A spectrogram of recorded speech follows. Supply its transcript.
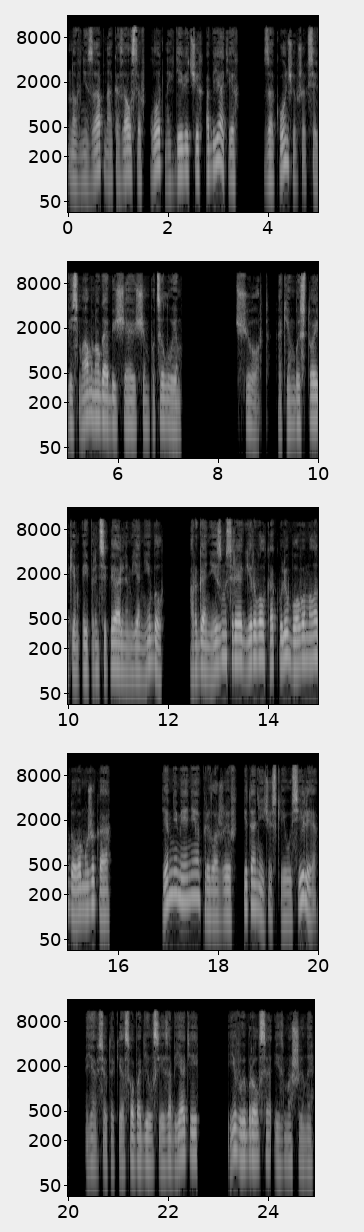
но внезапно оказался в плотных девичьих объятиях, закончившихся весьма многообещающим поцелуем. Черт, каким бы стойким и принципиальным я ни был, организм среагировал как у любого молодого мужика. Тем не менее, приложив титанические усилия, я все-таки освободился из объятий и выбрался из машины.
